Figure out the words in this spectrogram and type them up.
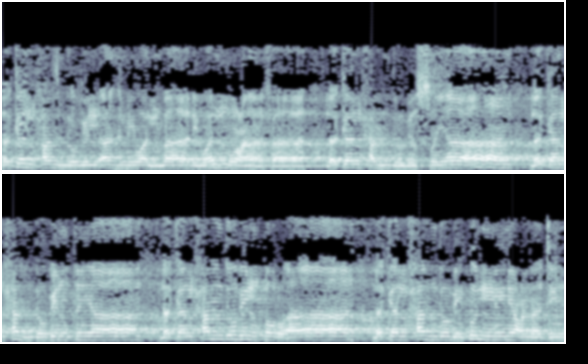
لك الحمد بالأهل والمال والمعافاة لك الحمد بالصيام. لك الحمد بالقيام. لك الحمد بالقرآن. لك الحمد بكل نعمة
